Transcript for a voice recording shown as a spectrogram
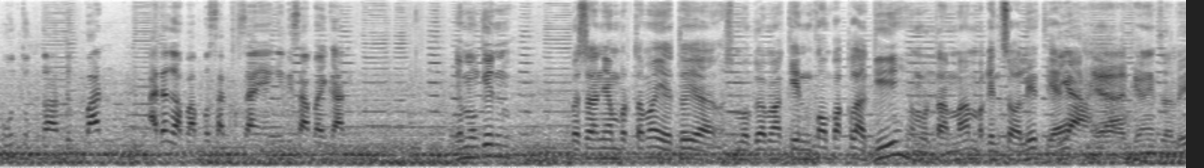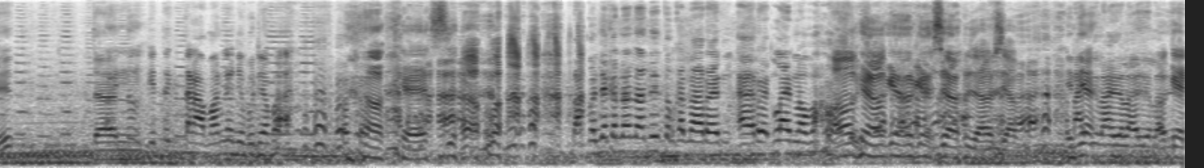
untuk tahun depan ada nggak Pak pesan-pesan yang ingin disampaikan? Ya mungkin pesan yang pertama yaitu ya semoga makin kompak lagi. Yang pertama makin solid ya. Iya. Ya, makin solid. Dan Nah, itu kita kita aman kan nyebutnya Pak. oke siap. Takutnya kena nanti terkena red, eh, red line loh Pak. Oke oke oke siap siap siap. Lanjut. Oke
